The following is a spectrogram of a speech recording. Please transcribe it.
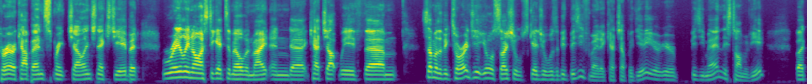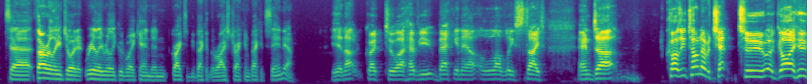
Carrera Cup and Sprint Challenge next year. But really nice to get to Melbourne, mate, and uh, catch up with um, some of the Victorians. Your social schedule was a bit busy for me to catch up with you. You're, you're a busy man this time of year, but uh, thoroughly enjoyed it. Really, really good weekend, and great to be back at the racetrack and back at Sandown. Yeah, no, great to uh, have you back in our lovely state. And uh, Crosby, time to have a chat to a guy who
